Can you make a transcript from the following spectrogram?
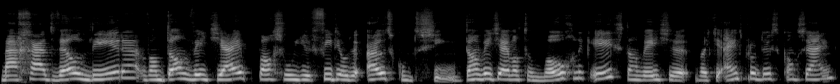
Maar ga het wel leren, want dan weet jij pas hoe je video eruit komt te zien. Dan weet jij wat er mogelijk is, dan weet je wat je eindproduct kan zijn.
